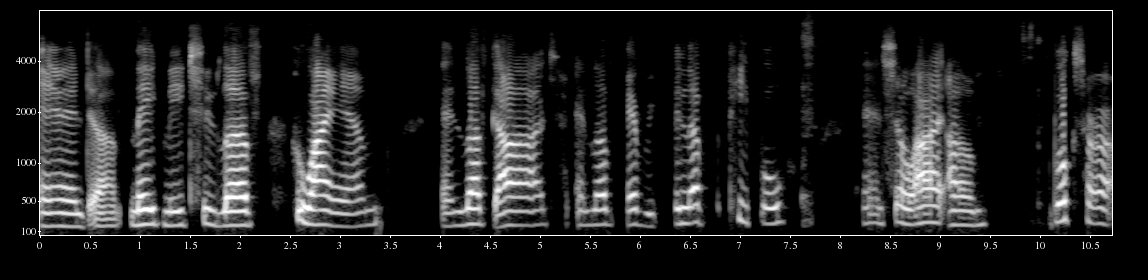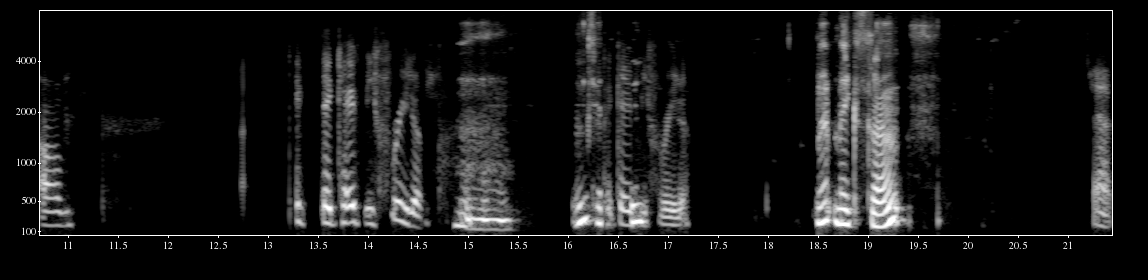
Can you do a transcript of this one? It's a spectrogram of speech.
and uh, made me to love who I am and love God and love every and love people, and so I um, books are um, it, they gave me freedom. Mm-hmm. Okay. They gave me freedom. That makes sense. Yes.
